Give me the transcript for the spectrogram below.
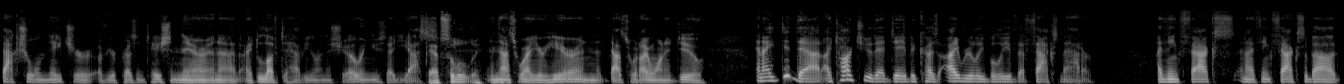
factual nature of your presentation there, and I'd, love to have you on the show. And you said yes. Absolutely. And that's why you're here, and that's what I want to do. And I did that. I talked to you that day because I really believe that facts matter. I think facts, and I think facts about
